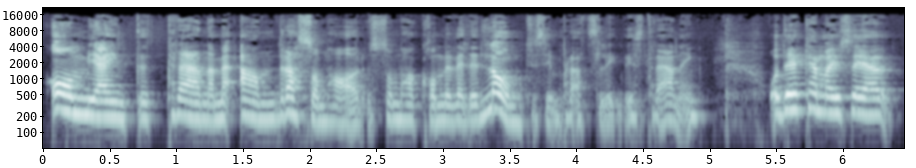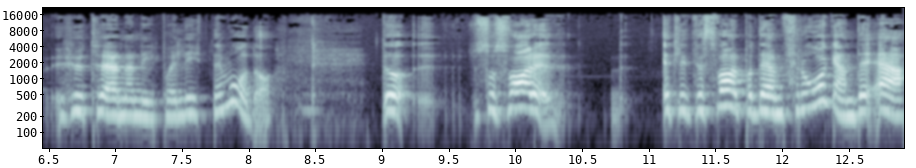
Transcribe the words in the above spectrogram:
Om jag inte tränar med andra som har, som har kommit väldigt långt i sin platsliggningsträning. Och det kan man ju säga, hur tränar ni på elitnivå då? då så svaret, ett litet svar på den frågan det är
